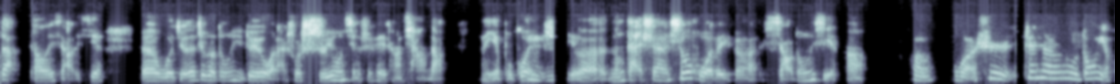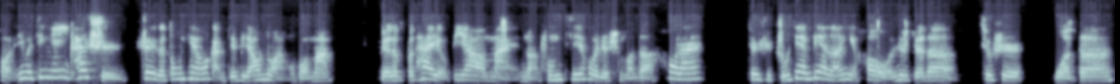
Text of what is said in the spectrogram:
的，稍微小一些。呃，我觉得这个东西对于我来说实用性是非常强的，也不贵，一个能改善生活的一个小东西啊。嗯，我是真正入冬以后，因为今年一开始这个冬天我感觉比较暖和嘛，觉得不太有必要买暖风机或者什么的。后来就是逐渐变冷以后，我就觉得。就是我的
